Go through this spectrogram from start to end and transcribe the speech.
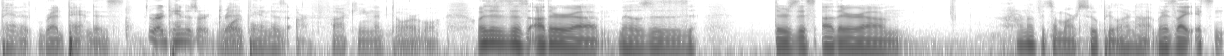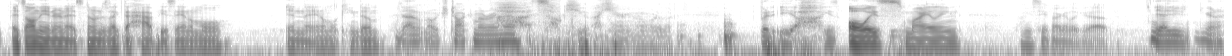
Panda, red pandas. Red pandas are adorable. Red pandas are fucking adorable. Well, there's this other. Uh, there's this, there's this other. Um, I don't know if it's a marsupial or not, but it's like it's it's on the internet. It's known as like the happiest animal in the animal kingdom. I don't know what you're talking about right now. Oh, it's so cute. I can't remember where to look. But he, oh, he's always smiling. Let me see if I can look it up. Yeah, you, you're gonna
